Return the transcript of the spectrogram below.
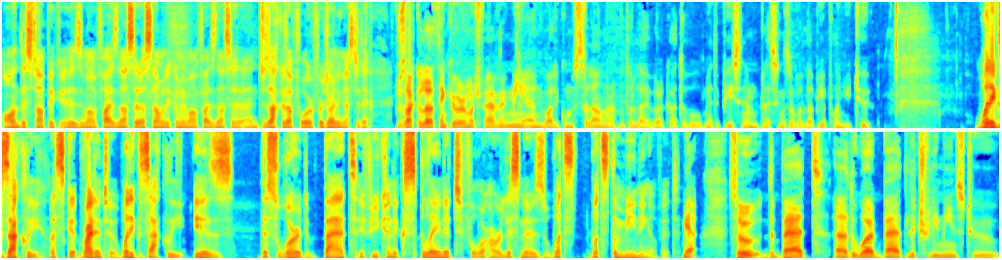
on this topic is Imam Faiz Nasser. Assalamu alaikum, Imam Faiz Nasser, and Jazakallah for, for joining us today. Jazakallah, thank you very much for having me, and wa alaikum assalam wa rahmatullahi wa barakatuhu. May the peace and blessings of Allah be upon you too. What exactly, let's get right into it. What exactly is this word bayat if you can explain it for our listeners what's what's the meaning of it yeah so the bayat uh, the word bayat literally means to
